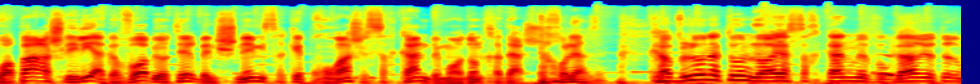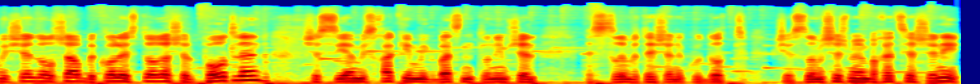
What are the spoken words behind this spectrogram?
הוא הפער השלילי הגבוה ביותר בין שני משחקי בכורה של שחקן במועדון חדש. אתה חולה על זה. קבלו נתון, לא היה שחקן מבוגר יותר משיידון שארפ בכל ההיסטוריה של פורטלנד, שסיים משחק עם מקבץ נתונים של 29 נקודות, כש-26 מהם בחצי השני,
